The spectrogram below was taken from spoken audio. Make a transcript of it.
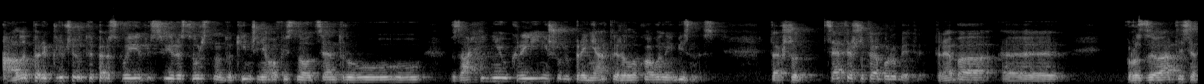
Але переключив тепер свої, свій ресурс на докінчення офісного центру в Західній Україні, щоб прийняти релокований бізнес. Так що це те, що треба робити. Треба е, розвиватися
